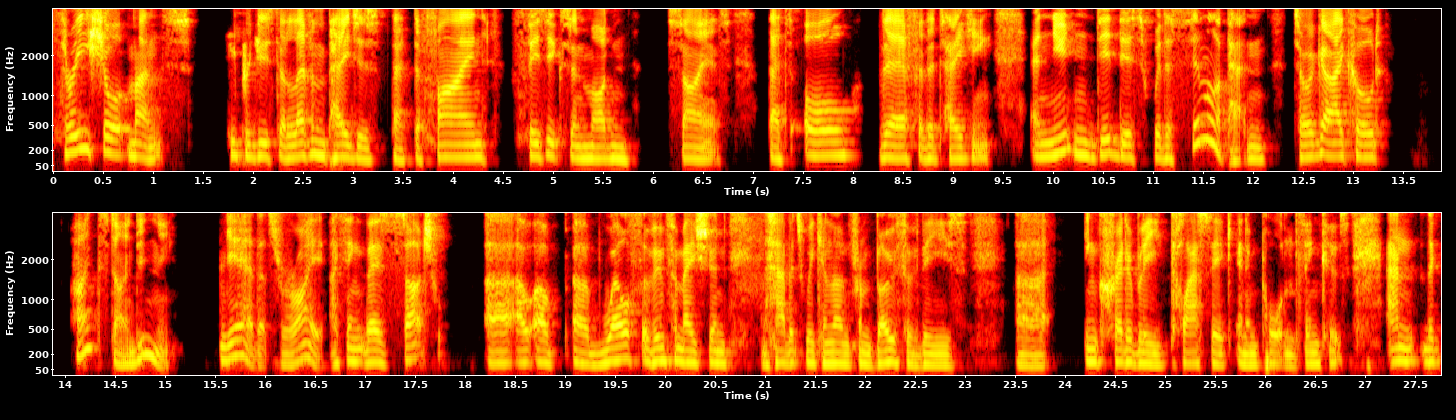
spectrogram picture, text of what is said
three short months, he produced 11 pages that defined physics and modern science. That's all there for the taking. And Newton did this with a similar pattern to a guy called Einstein, didn't he? Yeah, that's right. I think there's such uh, a, a, wealth of information and habits we can learn from both of these uh, incredibly classic and important thinkers. And the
